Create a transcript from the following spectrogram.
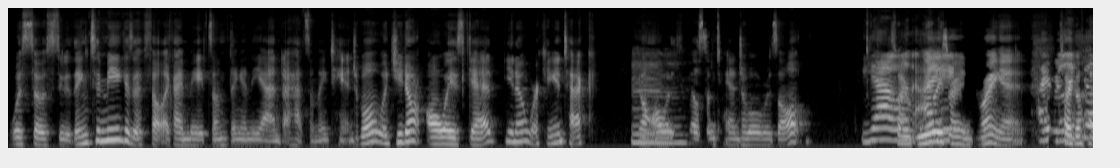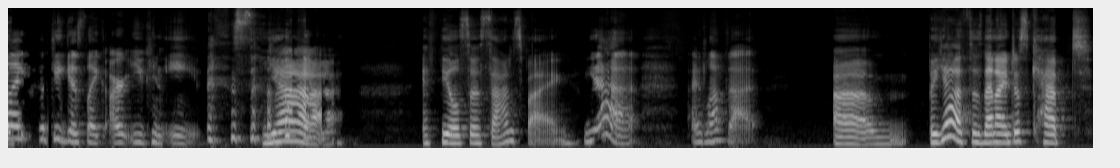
was so soothing to me because it felt like i made something in the end i had something tangible which you don't always get you know working in tech you don't always mm. feel some tangible result yeah, so I really I, started enjoying it. I really Sorry, feel like cooking is like art you can eat. so. Yeah, it feels so satisfying. Yeah. I love that. Um, but yeah, so then I just kept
